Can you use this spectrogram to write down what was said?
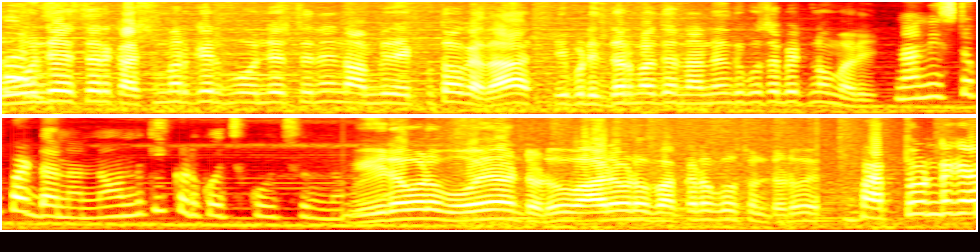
ఫోన్ చేస్తే కస్టమర్ కేర్ ఫోన్ చేస్తేనే నా మీద ఎక్కుతావు కదా? ఇప్పుడు ఇద్దరి మధ్య నన్ను ఎందుకు కూర్చోబెట్టినావు మరి? నన్ను ఇష్టపడ్డాను అన్న అందుకే ఇక్కడికి వచ్చి కూర్చున్నా. వీడెవడో పోయే అంటాడు వాడెవడో పక్కన కూర్చుంటాడు. భర్త ఉండగా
